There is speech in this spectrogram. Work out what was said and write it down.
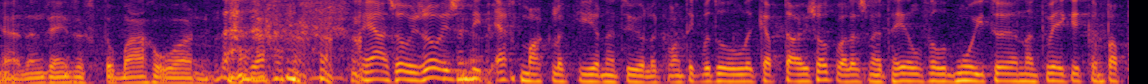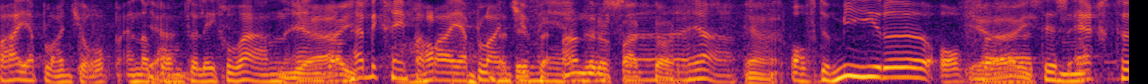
Ja, dan zijn ze stoba geworden. Maar ja, sowieso is het niet echt makkelijk hier natuurlijk. Want ik bedoel, ik heb thuis ook wel eens met heel veel moeite... en dan kweek ik een papayaplantje op en dan Ja. komt de leguaan. En dan Juist. heb ik geen papayaplantje Dat is meer. een andere Dus, eh, factor. ja. Ja. Of de mieren, of eh, het is echt, eh,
